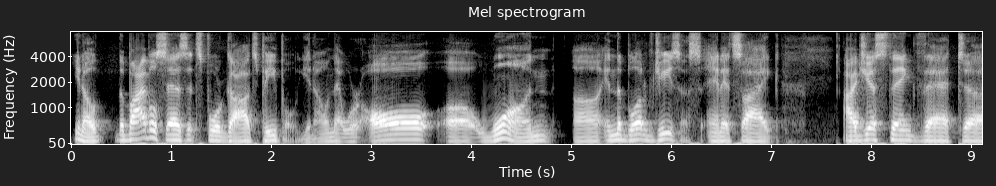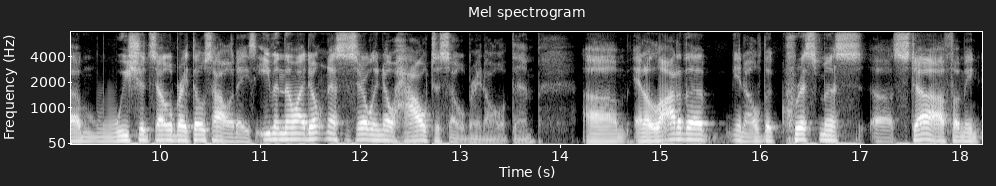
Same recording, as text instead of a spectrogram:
you know, the Bible says it's for God's people, you know, and that we're all uh, one uh, in the blood of Jesus, and it's like. I just think that um, we should celebrate those holidays, even though I don't necessarily know how to celebrate all of them. Um, and a lot of the, you know, the Christmas uh, stuff. I mean,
